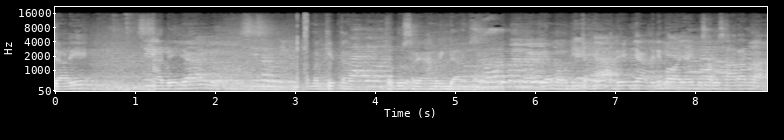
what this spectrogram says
dari adanya teman kita produser yang Angling Dharma dia mau nikahin adiknya jadi mau rayain besar-besaran lah.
